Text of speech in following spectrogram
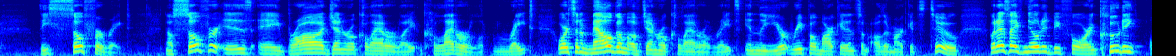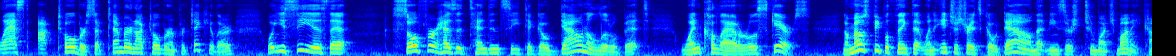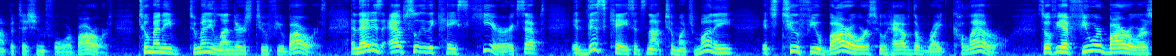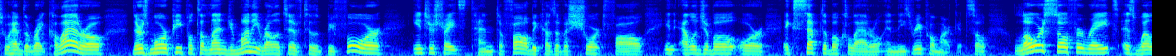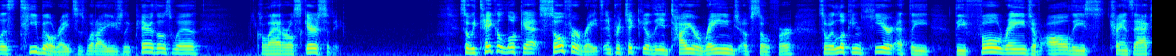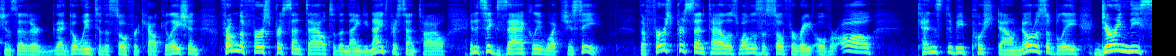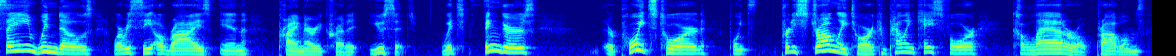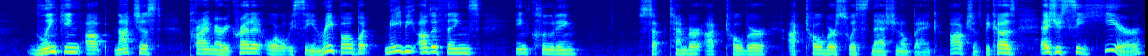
the SOFR rate. Now, SOFR is a broad general collateral rate, collateral rate, or it's an amalgam of general collateral rates in the repo market and some other markets too. But as I've noted before, including last October, September and October in particular, what you see is that SOFR has a tendency to go down a little bit when collateral is scarce. Now, most people think that when interest rates go down, that means there's too much money, competition for borrowers. Too many, too many lenders, too few borrowers. And that is absolutely the case here, except in this case, it's not too much money, it's too few borrowers who have the right collateral. So if you have fewer borrowers who have the right collateral, there's more people to lend you money relative to before. Interest rates tend to fall because of a shortfall in eligible or acceptable collateral in these repo markets. So lower SOFR rates as well as T-bill rates is what I usually pair those with collateral scarcity. So we take a look at SOFR rates, in particular the entire range of SOFR. So we're looking here at the the full range of all these transactions that are that go into the SOFR calculation from the first percentile to the 99th percentile, and it's exactly what you see. The first percentile, as well as the SOFR rate overall, tends to be pushed down noticeably during these same windows where we see a rise in primary credit usage, which fingers or points toward, points pretty strongly toward compelling case for collateral problems linking up not just primary credit or what we see in repo, but maybe other things, including September, October, October Swiss National Bank auctions. Because as you see here,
